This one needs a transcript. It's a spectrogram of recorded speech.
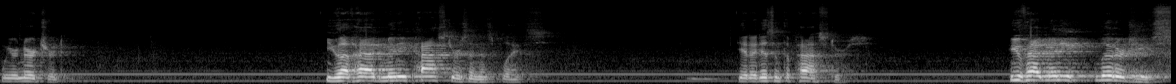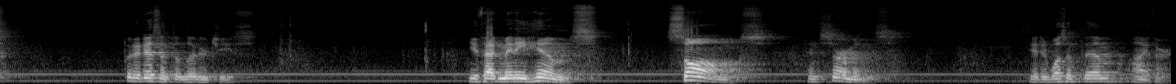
we are nurtured. You have had many pastors in this place, yet it isn't the pastors. You've had many liturgies, but it isn't the liturgies. You've had many hymns, songs, and sermons, Yet it wasn't them either.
